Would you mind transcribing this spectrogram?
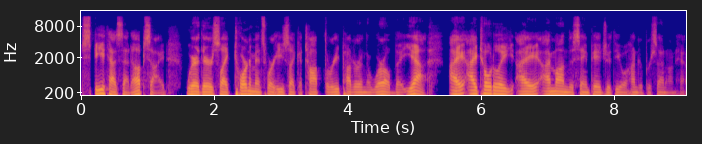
Spieth has that upside where there's like tournaments where he's like a top three putter in the world. But yeah, I I totally I I'm on the same page with you 100 percent on him.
